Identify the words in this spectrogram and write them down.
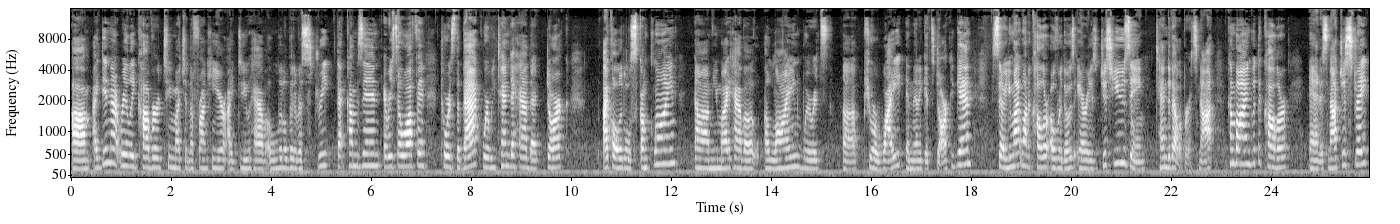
Um, I did not really cover too much in the front here. I do have a little bit of a streak that comes in every so often towards the back where we tend to have that dark, I call it a little skunk line. Um, you might have a, a line where it's uh, pure white and then it gets dark again. So you might want to color over those areas just using 10 Developer. It's not combined with the color and it's not just straight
